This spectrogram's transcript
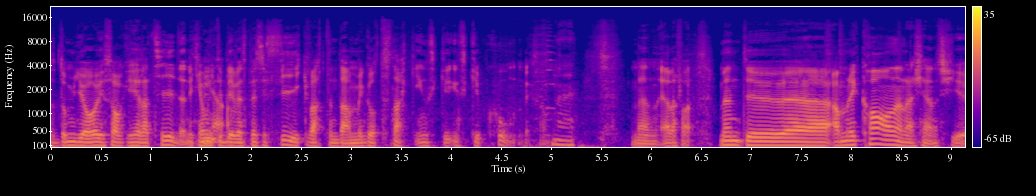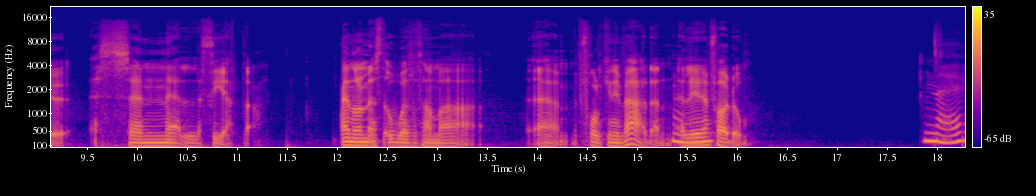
alltså, de gör ju saker hela tiden. Det kan ju Ja. inte bli en specifik vattendamm med gott snack inskri- inskription. Liksom. Nej. Men i alla fall. Men du, eh, amerikanerna känns ju smällfeta. En av de mest ohälsosamma eh, folken i världen. Mm. Eller är det en fördom? Nej,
